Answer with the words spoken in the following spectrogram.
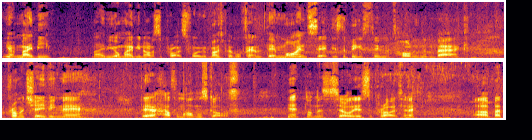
you know maybe maybe or maybe not a surprise for you but most people found that their mindset is the biggest thing that's holding them back from achieving their their health and wellness goals. Yeah not necessarily a surprise hey? Uh, but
